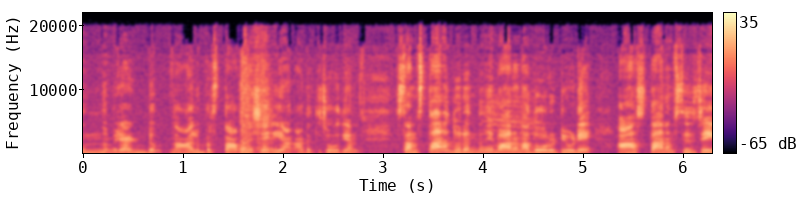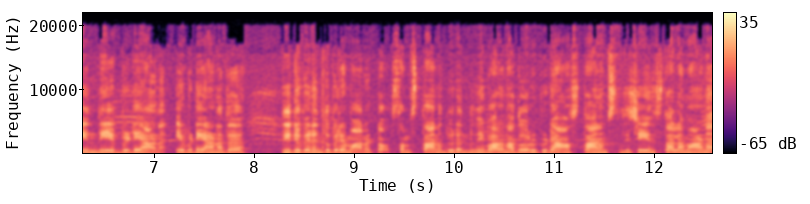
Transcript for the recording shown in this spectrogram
ഒന്നും രണ്ടും നാലും പ്രസ്താവന ശരിയാണ്. അടുത്ത ചോദ്യം. സംസ്ഥാന ദുരന്ത നിവാരണ അതോറിറ്റിയുടെ ആസ്ഥാനം സ്ഥിതി ചെയ്യുന്നത് എവിടെയാണ്? എവിടെയാണത്? തിരുവനന്തപുരമാണ് കേട്ടോ സംസ്ഥാന ദുരന്ത നിവാരണ അതോറിറ്റിയുടെ ആസ്ഥാനം സ്ഥിതി ചെയ്യുന്ന സ്ഥലമാണ്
